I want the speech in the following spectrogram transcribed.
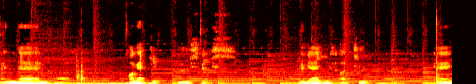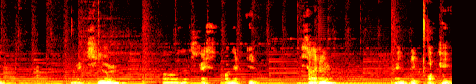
And then uh, connect it to the space. Maybe I use a two okay? Make sure uh, the space connected each and click OK.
